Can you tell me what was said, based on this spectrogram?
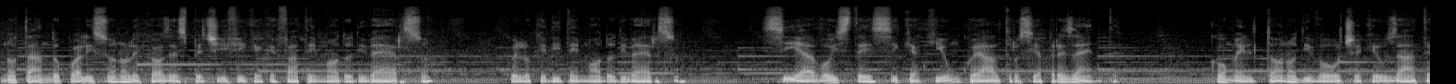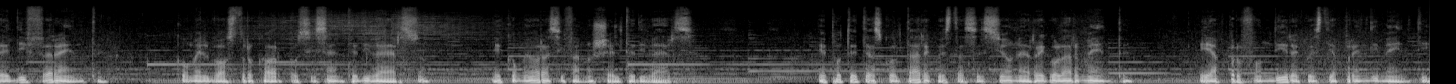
notando quali sono le cose specifiche che fate in modo diverso, quello che dite in modo diverso, sia a voi stessi che a chiunque altro sia presente, come il tono di voce che usate è differente, come il vostro corpo si sente diverso e come ora si fanno scelte diverse. E potete ascoltare questa sessione regolarmente e approfondire questi apprendimenti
